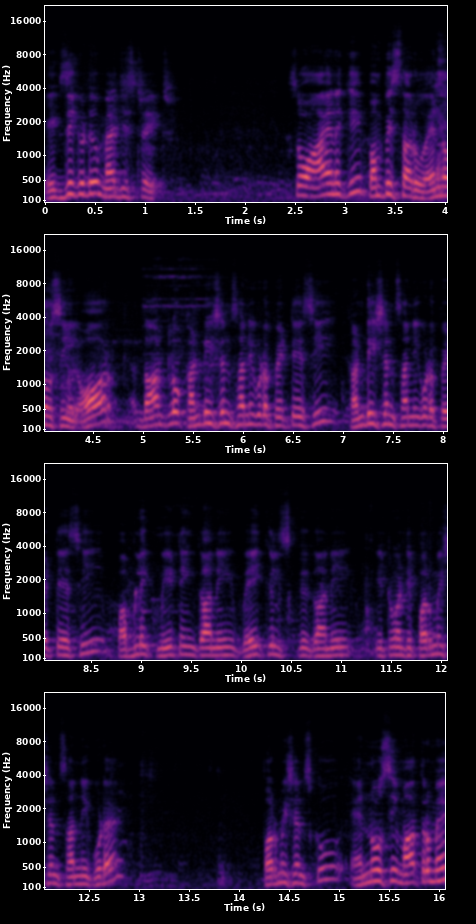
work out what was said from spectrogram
executive magistrate so ఆయనకి పంపిస్తారు ఎన్ఓసి ఆర్ దాంట్లో కండిషన్స్ అన్నీ కూడా పెట్టేసి కండిషన్స్ అన్నీ కూడా పెట్టేసి పబ్లిక్ మీటింగ్ కానీ వెహికల్స్కి కానీ ఇటువంటి పర్మిషన్స్ అన్నీ కూడా పర్మిషన్స్కు ఎన్ఓసి మాత్రమే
